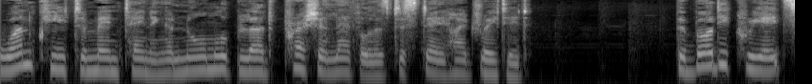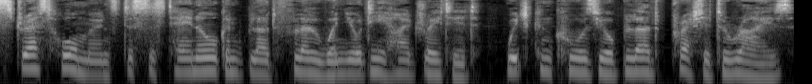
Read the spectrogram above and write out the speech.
One key to maintaining a normal blood pressure level is to stay hydrated. The body creates stress hormones to sustain organ blood flow when you're dehydrated, which can cause your blood pressure to rise.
